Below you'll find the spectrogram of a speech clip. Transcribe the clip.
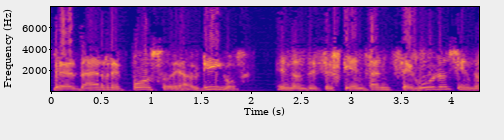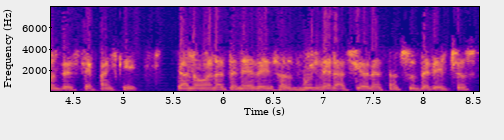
de verdad de reposo, de abrigo, en donde se sientan seguros y en donde sepan que ya no van a tener esas vulneraciones a sus derechos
